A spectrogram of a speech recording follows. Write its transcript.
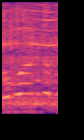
भगवान का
